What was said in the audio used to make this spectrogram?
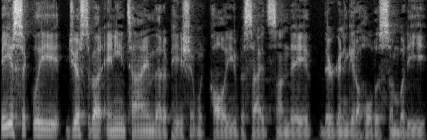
Basically, just about any time that a patient would call you besides Sunday, they're going to get a hold of somebody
